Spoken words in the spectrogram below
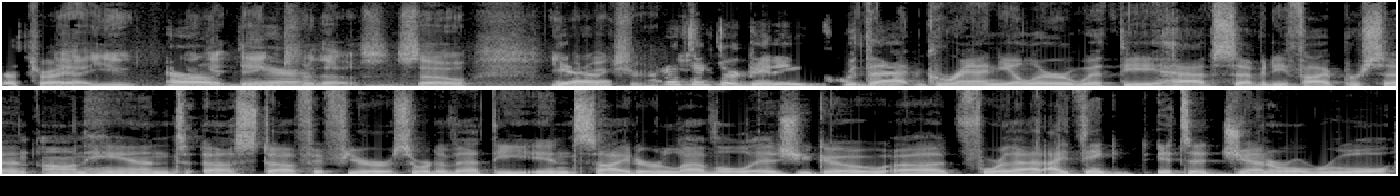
That's right. yeah you, you Oh, get dinged dear. for those so you yeah, yeah make sure I don't think they're getting that granular with the have 75% on hand uh, stuff if you're sort of at the insider level as you go uh, for that. I think it's a general rule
